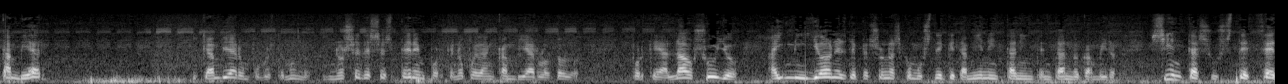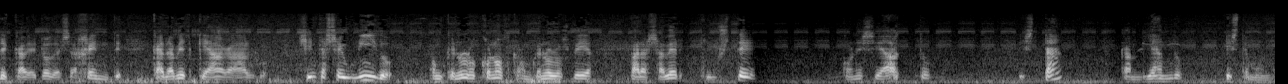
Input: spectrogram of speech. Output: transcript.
cambiar y cambiar un poco este mundo. No se desesperen porque no puedan cambiarlo todo, porque al lado suyo hay millones de personas como usted que también están intentando cambiar. Siéntase usted cerca de toda esa gente cada vez que haga algo. Siéntase unido, aunque no los conozca, aunque no los vea, para saber que usted, con ese acto, está cambiando este mundo.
